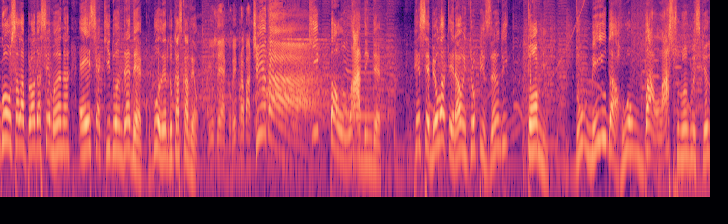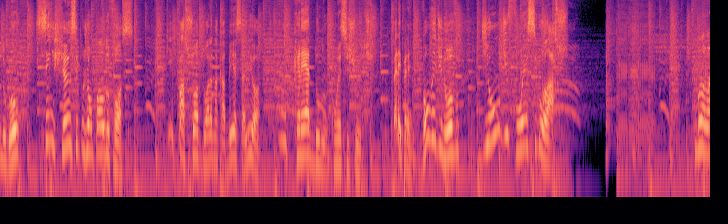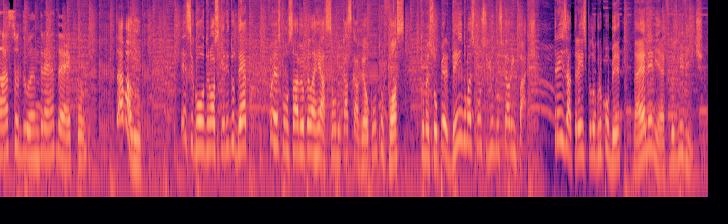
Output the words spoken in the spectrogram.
gol Sala Pro da semana é esse aqui do André Deco, goleiro do Cascavel. Aí o Deco vem pra batida! Que paulada, hein, Deco? Recebeu o lateral, entrou pisando e tome! Do meio da rua, um balaço no ângulo esquerdo do gol, sem chance pro João Paulo do Foz. Que passou a toalha na cabeça ali, ó, incrédulo com esse chute. Peraí, peraí, vamos ver de novo de onde foi esse golaço. Golaço do André Deco. Tá maluco? Esse gol do nosso querido Deco foi responsável pela reação do Cascavel contra o Foz, que começou perdendo, mas conseguiu buscar o empate. 3 a 3 pelo grupo B da LNF 2020.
